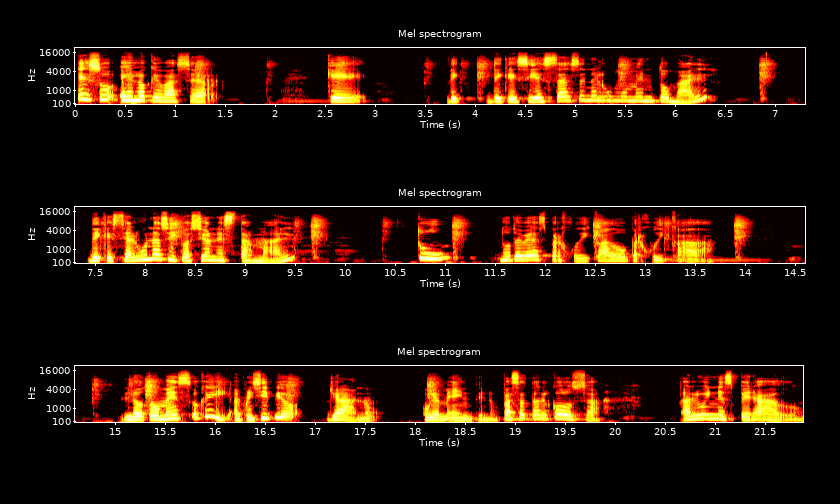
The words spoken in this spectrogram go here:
Eso es lo que va a hacer que, de que si estás en algún momento mal, de que si alguna situación está mal, tú no te veas perjudicado o perjudicada. Lo tomes, ok, al principio ya, ¿no? Obviamente, ¿no? Pasa tal cosa, algo inesperado,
